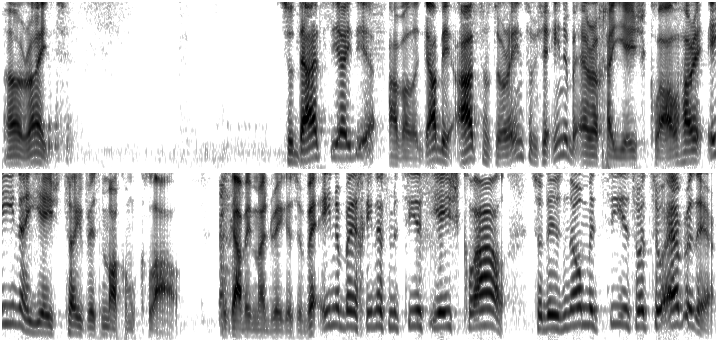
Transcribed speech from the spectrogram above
All right. So that's the idea. So there's no mitzias whatsoever there.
